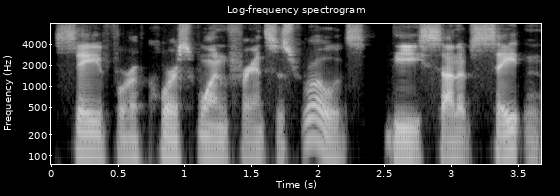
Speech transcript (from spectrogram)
save for, of course, one Francis Rhodes, the son of Satan,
